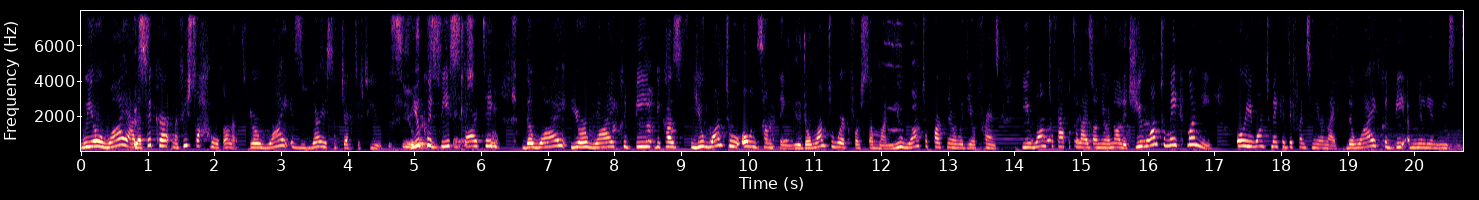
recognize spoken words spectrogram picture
ويور واي على Yes. فكره ما فيش صح وغلط your why is very subjective to you It's You yours. could be Thank you so starting much. the why your why could be because you want to own something you don't want to work for someone you want to partner with your friends you want to capitalize on your knowledge you want to make money or you want to make a difference in your life the why could be a million reasons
